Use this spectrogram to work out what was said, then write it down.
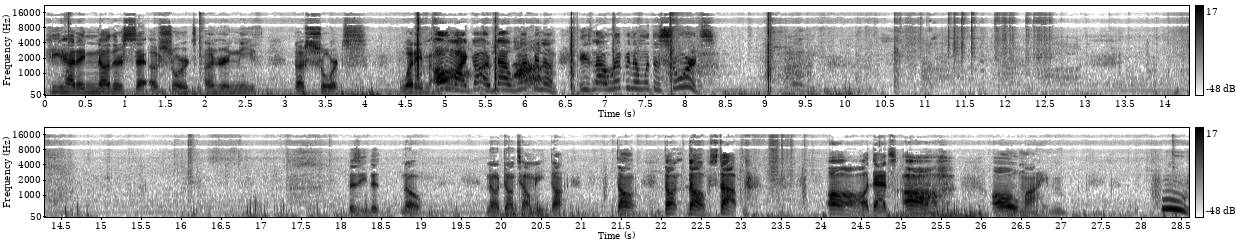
he had another set of shorts underneath the shorts. What a oh my oh. god, now whipping him. He's now whipping him with the shorts. Does he? Does, no, no. Don't tell me. Don't, don't, don't. No, stop. Oh, that's oh, oh my. Whew.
